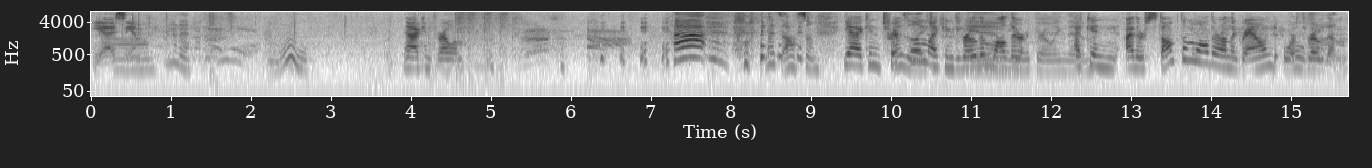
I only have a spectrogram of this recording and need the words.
Yeah, I see him. Um, I'm gonna. Ooh. Now I can throw him. Ha! That's awesome. Yeah, I can trip was them. I can throw them while they're. throwing them. I can either stomp them while they're on the ground or Oh, throw God. them.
